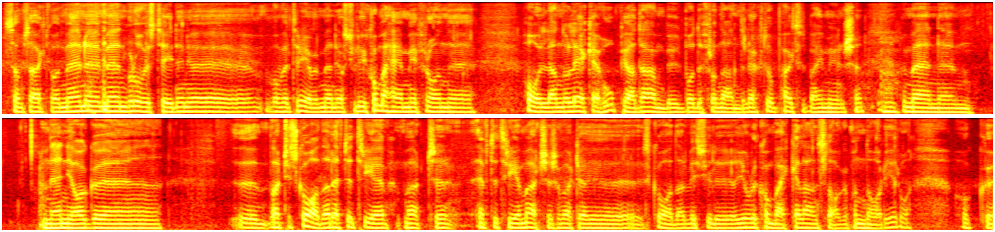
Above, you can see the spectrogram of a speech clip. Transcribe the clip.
som sagt var, men, eh, men Blåvittstiden eh, var väl trevlig. Men jag skulle ju komma hem ifrån eh, Holland och leka ihop. Jag hade anbud både från Anderlecht och faktiskt Bayern München. Men, eh, men jag eh, vart ju skadad efter tre matcher. Efter tre matcher så vart jag ju skadad. Vi skulle, jag gjorde comeback i landslaget på Norge då. Och eh,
